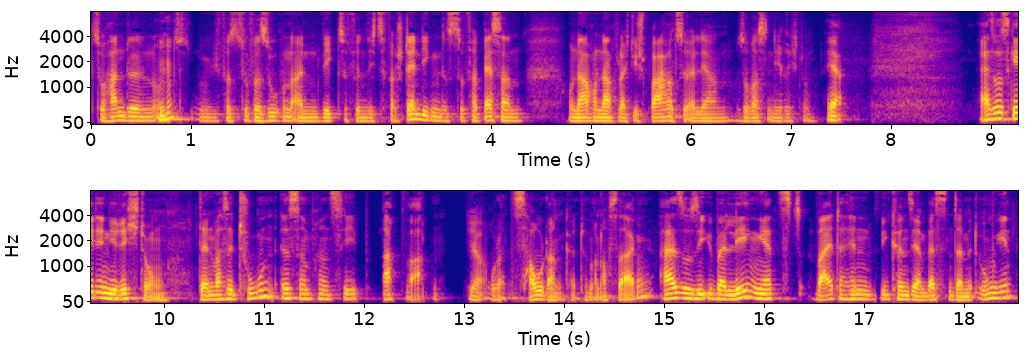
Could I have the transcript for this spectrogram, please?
zu handeln und irgendwie zu versuchen, einen Weg zu finden, sich zu verständigen, das zu verbessern und nach und nach vielleicht die Sprache zu erlernen. Sowas in die Richtung. Ja. Also es geht in die Richtung. Denn was sie tun, ist im Prinzip abwarten. Ja. Oder zaudern, könnte man noch sagen. Also sie überlegen jetzt weiterhin, wie können sie am besten damit umgehen.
